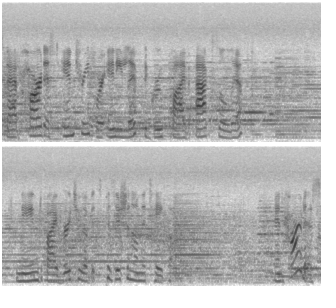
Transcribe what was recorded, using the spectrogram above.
There's that hardest entry for any lift, the Group 5 axel lift, named by virtue of its position on the takeoff. And hardest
